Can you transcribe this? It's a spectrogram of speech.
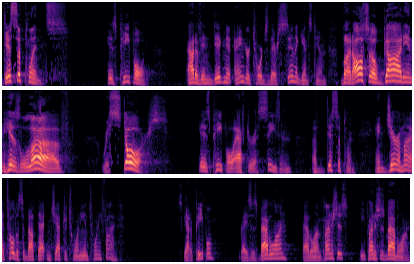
disciplines His people out of indignant anger towards their sin against Him. But also, God, in His love, restores his people after a season of discipline. And Jeremiah told us about that in chapter 20 and 25. He's got a people, raises Babylon, Babylon punishes, he punishes Babylon.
